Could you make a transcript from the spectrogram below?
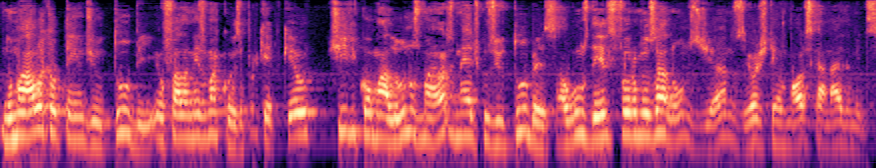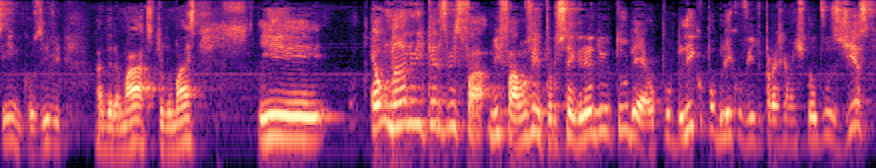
numa aula que eu tenho de YouTube, eu falo a mesma coisa. Por quê? Porque eu tive como aluno os maiores médicos youtubers, alguns deles foram meus alunos de anos, e hoje tem os maiores canais da medicina, inclusive a Dermato e tudo mais. E é unânime que eles me falam, Vitor, o segredo do YouTube é, eu publico, publico vídeo praticamente todos os dias,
